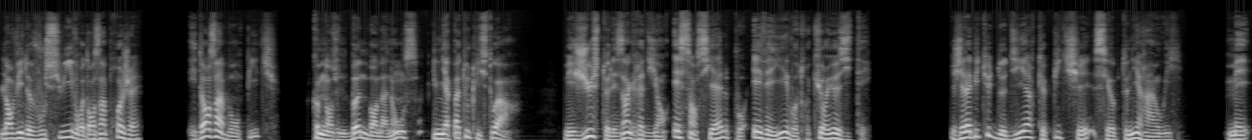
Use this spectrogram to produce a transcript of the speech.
l'envie de vous suivre dans un projet. Et dans un bon pitch, comme dans une bonne bande-annonce, il n'y a pas toute l'histoire, mais juste les ingrédients essentiels pour éveiller votre curiosité. J'ai l'habitude de dire que pitcher, c'est obtenir un oui. Mais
